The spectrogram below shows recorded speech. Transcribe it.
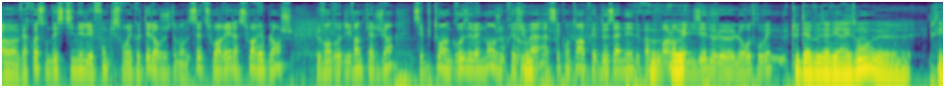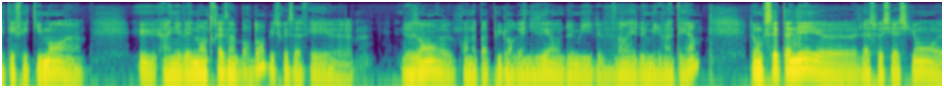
euh, vers quoi sont destinés les fonds qui sont récoltés. Lors justement de cette soirée, la soirée blanche, le vendredi 24 juin. C'est plutôt un gros événement, je présume, Oui. assez content après deux années de ne pas Oui. pouvoir l'organiser, de le, le retrouver. Tout à vous avez raison. Euh, c'est effectivement un, eu un événement très important puisque ça fait euh, deux ans euh, qu'on n'a pas pu l'organiser en 2020 et 2021. Donc cette année, euh, l'association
